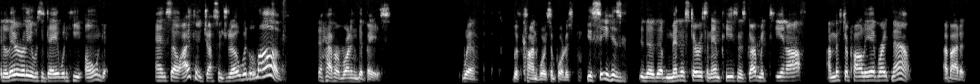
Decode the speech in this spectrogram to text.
It literally was a day when he owned it. And so I think Justin Trudeau would love to have a running debate with with convoy supporters. You see his the, the ministers and MPs in his government teeing off on Mr. Poilievre right now about it.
